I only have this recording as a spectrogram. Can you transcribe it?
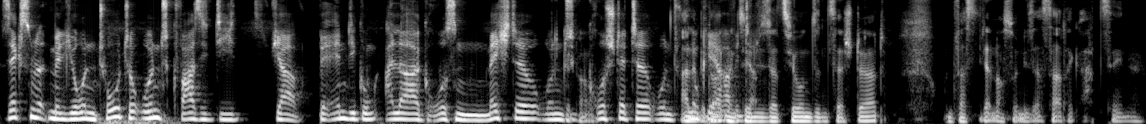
600 Millionen Tote und quasi die ja, Beendigung aller großen Mächte und genau. Großstädte und alle nuklearer Zivilisationen sind zerstört und was die dann noch so in dieser Star Trek 8 Szene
